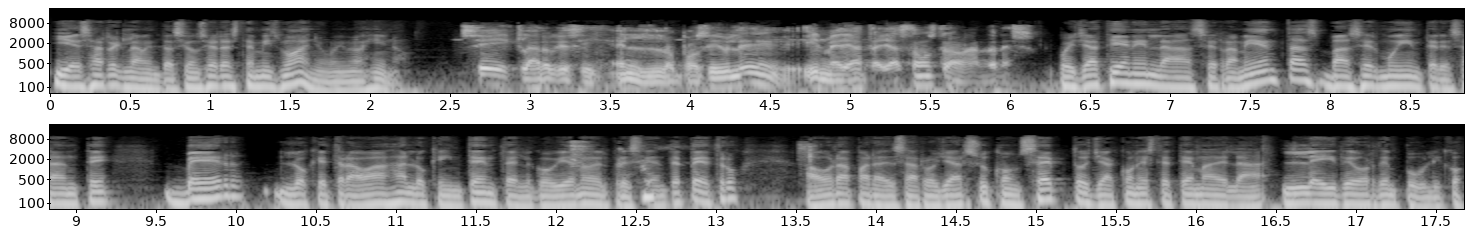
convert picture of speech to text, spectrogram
Y esa reglamentación será este mismo año, me imagino. Sí, claro que sí. En lo posible, inmediata. Ya estamos trabajando en eso. Pues ya tienen las herramientas. Va a ser muy interesante ver lo que trabaja, lo que intenta el gobierno del presidente Petro ahora para desarrollar su concepto ya con este tema de la ley de orden público.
